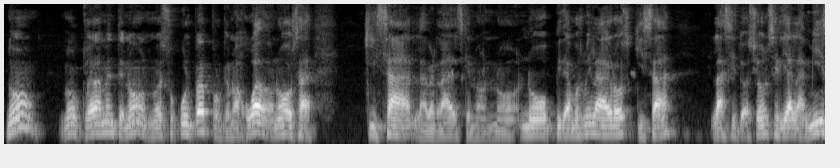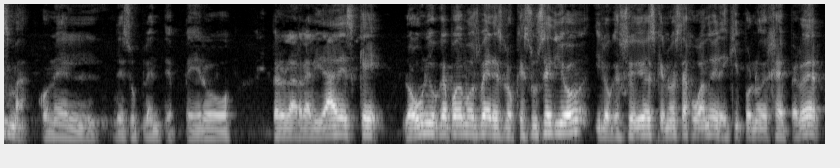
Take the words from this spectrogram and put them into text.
No, no, claramente no, no es su culpa porque no ha jugado, ¿no? O sea, quizá, la verdad es que no, no, no pidamos milagros, quizá la situación sería la misma con el de suplente, pero, pero la realidad es que lo único que podemos ver es lo que sucedió y lo que sucedió es que no está jugando y el equipo no deja de perder.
